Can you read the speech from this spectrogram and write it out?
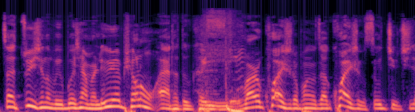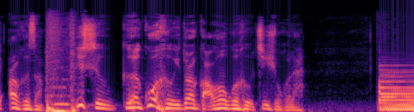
在最新的微博下面留言评论艾特都可以。玩快手的朋友在快手搜九七二后三。一首歌过后，一段广告过后继续回来。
